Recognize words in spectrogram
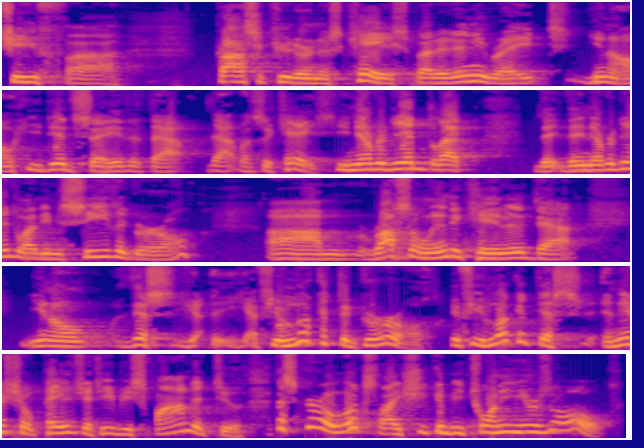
chief uh, prosecutor in this case. But at any rate, you know, he did say that that, that was the case. He never did let they, they never did let him see the girl. Um, Russell indicated that. You know, this, if you look at the girl, if you look at this initial page that he responded to, this girl looks like she could be 20 years old.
